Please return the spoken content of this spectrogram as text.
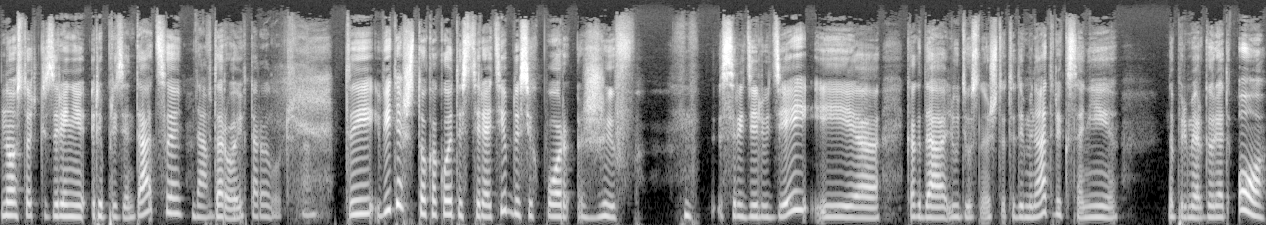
Но с точки зрения репрезентации Да, второй. Второй лучше, да. Ты видишь, что какой-то стереотип до сих пор жив среди людей, и э, когда люди узнают, что ты доминатрикс, они, например, говорят, о,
